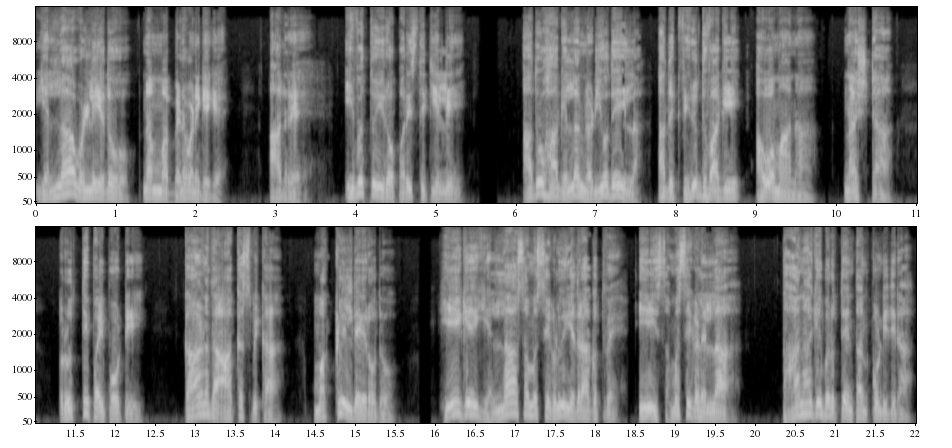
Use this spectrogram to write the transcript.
ಎಲ್ಲಾ ಒಳ್ಳೆಯದು ನಮ್ಮ ಬೆಳವಣಿಗೆಗೆ. ಆದರೆ ಇವತ್ತು ಇರೋ ಪರಿಸ್ಥಿತಿಯಲ್ಲಿ ಅದು ಹಾಗೆಲ್ಲ ನಡೆಯೋದೇ ಇಲ್ಲ. ಅದಕ್ಕೆ ವಿರುದ್ಧವಾಗಿ ಅವಮಾನ, ನಷ್ಟ, ವೃತ್ತಿ ಪೈಪೋಟಿ, ಕಾಣದ ಆಕಸ್ಮಿಕ, ಮಕ್ಕಳಿಲ್ದೇ ಇರೋದು, ಹೀಗೆ ಎಲ್ಲಾ ಸಮಸ್ಯೆಗಳು ಎದುರಾಗುತ್ತವೆ ಈ ಸಮಸ್ಯೆಗಳೆಲ್ಲ ತಾನಾಗೆ ಬರುತ್ತೆ ಅಂತ ಅನ್ಕೊಂಡಿದ್ದೀರಾ?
